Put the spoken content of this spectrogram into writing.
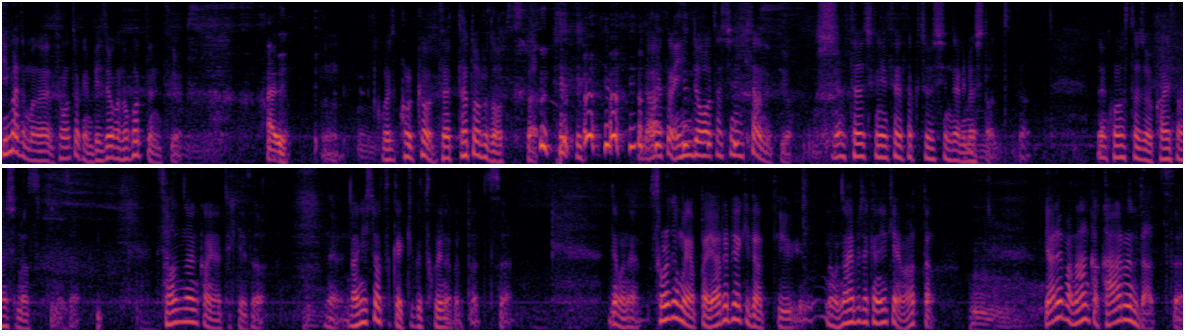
今でもねその時にビデオが残ってるんですよ。はい。これこれ今日絶対撮るぞっつってさ。であいつがインドを渡しに来たんですよ。で正式に制作中止になりましたってさ。でこのスタジオ解散しますってさ。3年間やってきてさ、ね、何一つ結局作れなかったってさでもねそれでもやっぱりやるべきだっていうの内部的な意見はあったの。やればなんか変わるんだってさ、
